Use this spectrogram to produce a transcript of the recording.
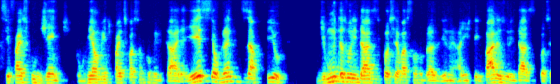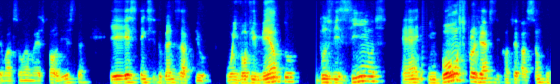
se faz com gente, com realmente participação comunitária. E esse é o grande desafio de muitas unidades de conservação no Brasil. Né? A gente tem várias unidades de conservação na Oeste Paulista, e esse tem sido o grande desafio: o envolvimento dos vizinhos é, em bons projetos de conservação, com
